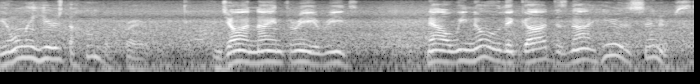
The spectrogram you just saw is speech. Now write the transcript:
He only hears the humble prayer. John 9 3, it reads, Now we know that God does not hear the sinners.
